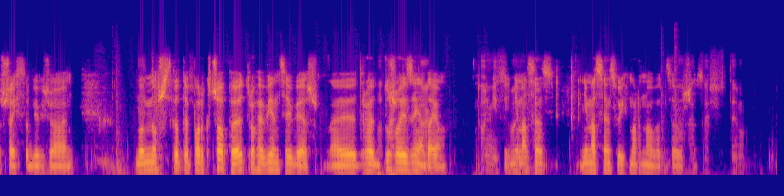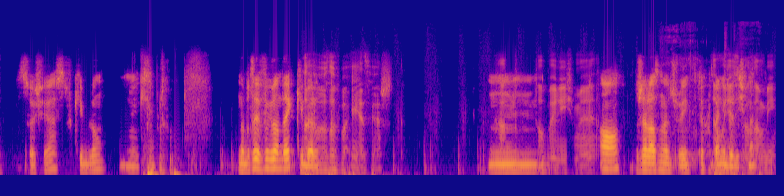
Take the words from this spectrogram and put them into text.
sześć sobie wziąłem. Bo mimo wszystko te pork chopy trochę więcej wiesz. e, trochę No dużo tak, jedzenia tak. dają. Tu nic I nie ma sensu, nie ma sensu ich marnować cały czas. coś w tym Coś jest w kiblu? Nie. kiblu. No bo to wygląda jak kibel. No, to chyba jest, wiesz? Mm. Tu byliśmy. O, żelazne drzwi. To chyba nie byliśmy. zombie.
